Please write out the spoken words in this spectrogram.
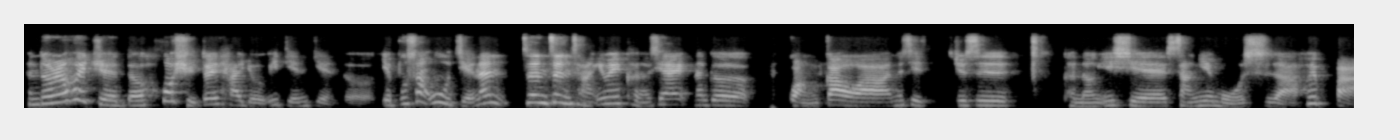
很多人会觉得，或许对他有一点点的，也不算误解，那正正常，因为可能现在那个广告啊，那些就是可能一些商业模式啊，会把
